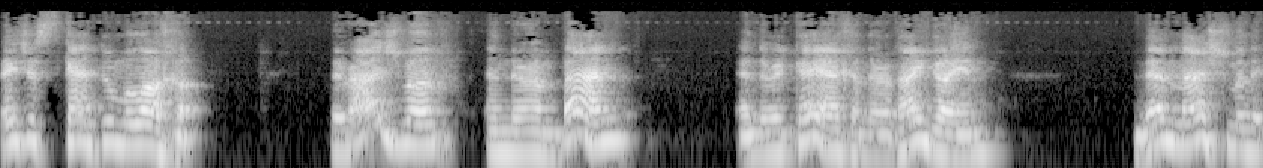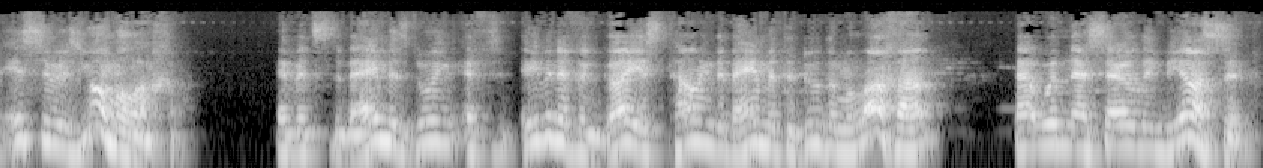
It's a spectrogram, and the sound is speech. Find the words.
they just can't do malacha. The Rajma and the Ramban and the Rikeach and the Rav them mashma, the Isser is your malacha. If it's the behemoth is doing, if even if a guy is telling the behemoth to do the malacha, that wouldn't necessarily be Asir.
